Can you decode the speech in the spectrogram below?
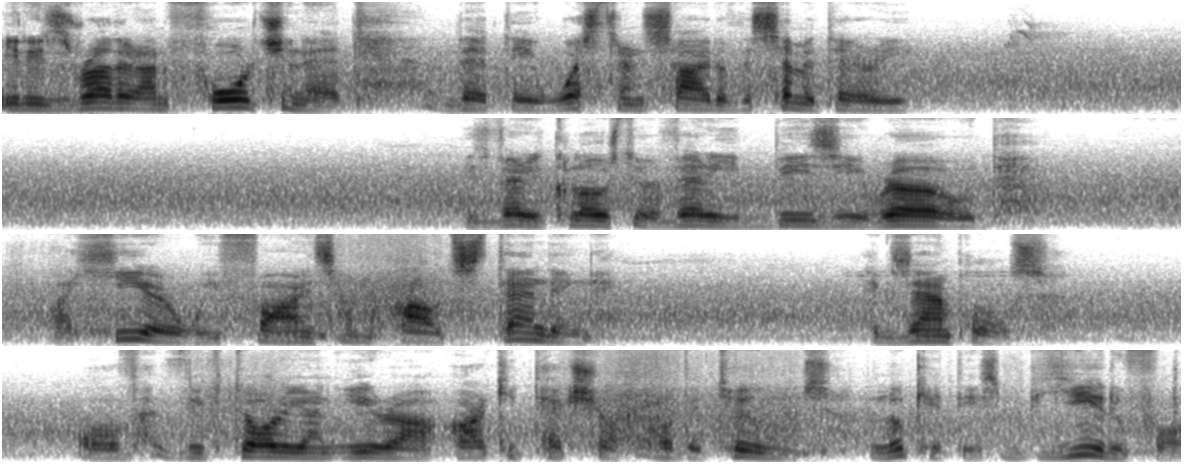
It is rather unfortunate that the western side of the cemetery is very close to a very busy road. But here we find some outstanding examples of Victorian era architecture of the tombs. Look at this beautiful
